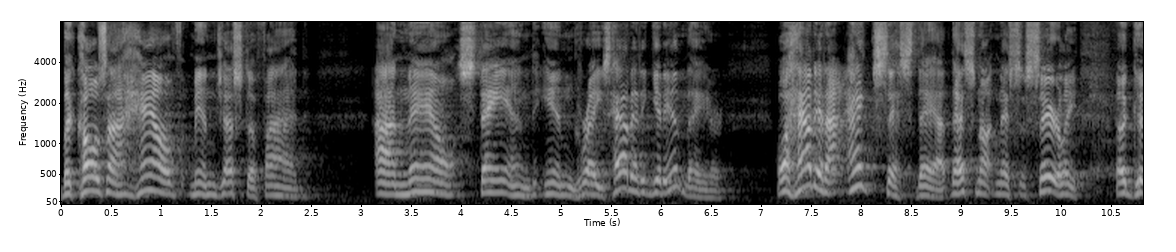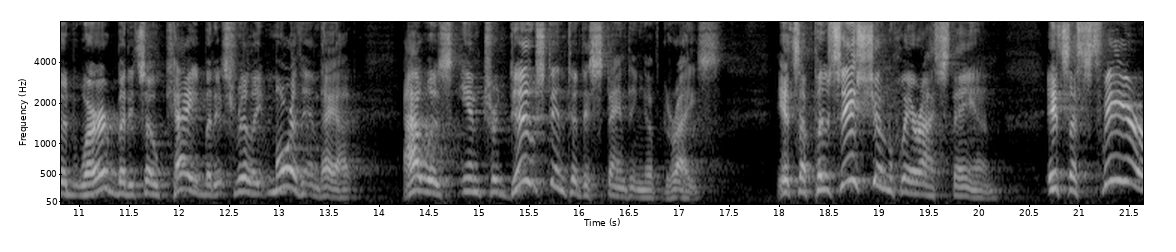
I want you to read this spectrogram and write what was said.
Because I have been justified, I now stand in grace. How did he get in there? Well, how did I access that? That's not necessarily a good word, but it's okay, but it's really more than that. I was introduced into the standing of grace. It's a position where I stand. It's a sphere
